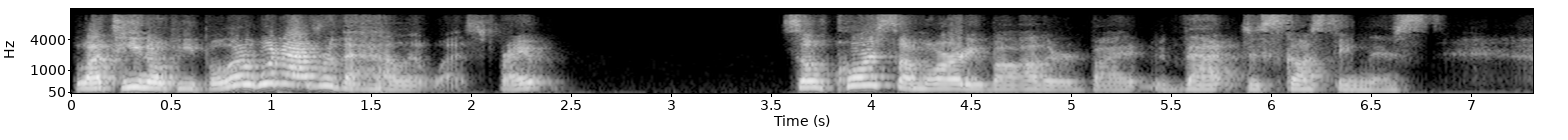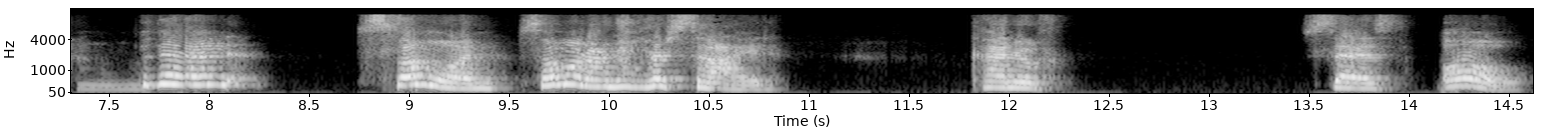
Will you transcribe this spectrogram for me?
Latino people or whatever the hell it was, right? So, of course, I'm already bothered by that disgustingness. Mhm. But then someone, someone on our side kind of says, oh,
